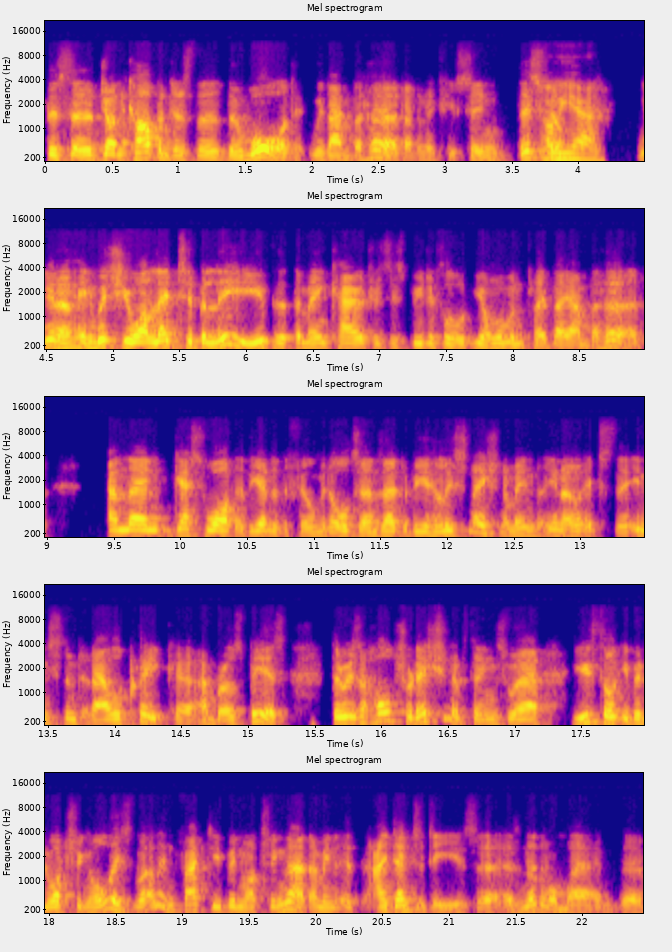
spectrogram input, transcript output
there's uh, John Carpenter's the the Ward with Amber Heard. I don't know if you've seen this film Oh yeah. you know, Yeah. in which you are led to believe that the main character is this beautiful young woman played by Amber Heard. And then guess what? At the end of the film, it all turns out to be a hallucination. I mean, you know, it's the incident at Owl Creek, uh, Ambrose Bierce. There is a whole tradition of things where you thought you've been watching all this. Well, in fact, you've been watching that. I mean, uh, Identity is, uh, is another one where uh,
